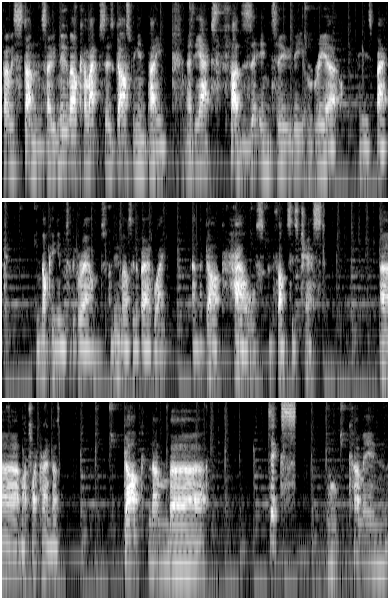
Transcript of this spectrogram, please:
Foe is stunned, so Numal collapses, gasping in pain, as the axe thuds into the rear of his back, knocking him to the ground. Numal's in a bad way, and the Gark howls and thumps his chest, uh, much like Cran does. Gark number six will come in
